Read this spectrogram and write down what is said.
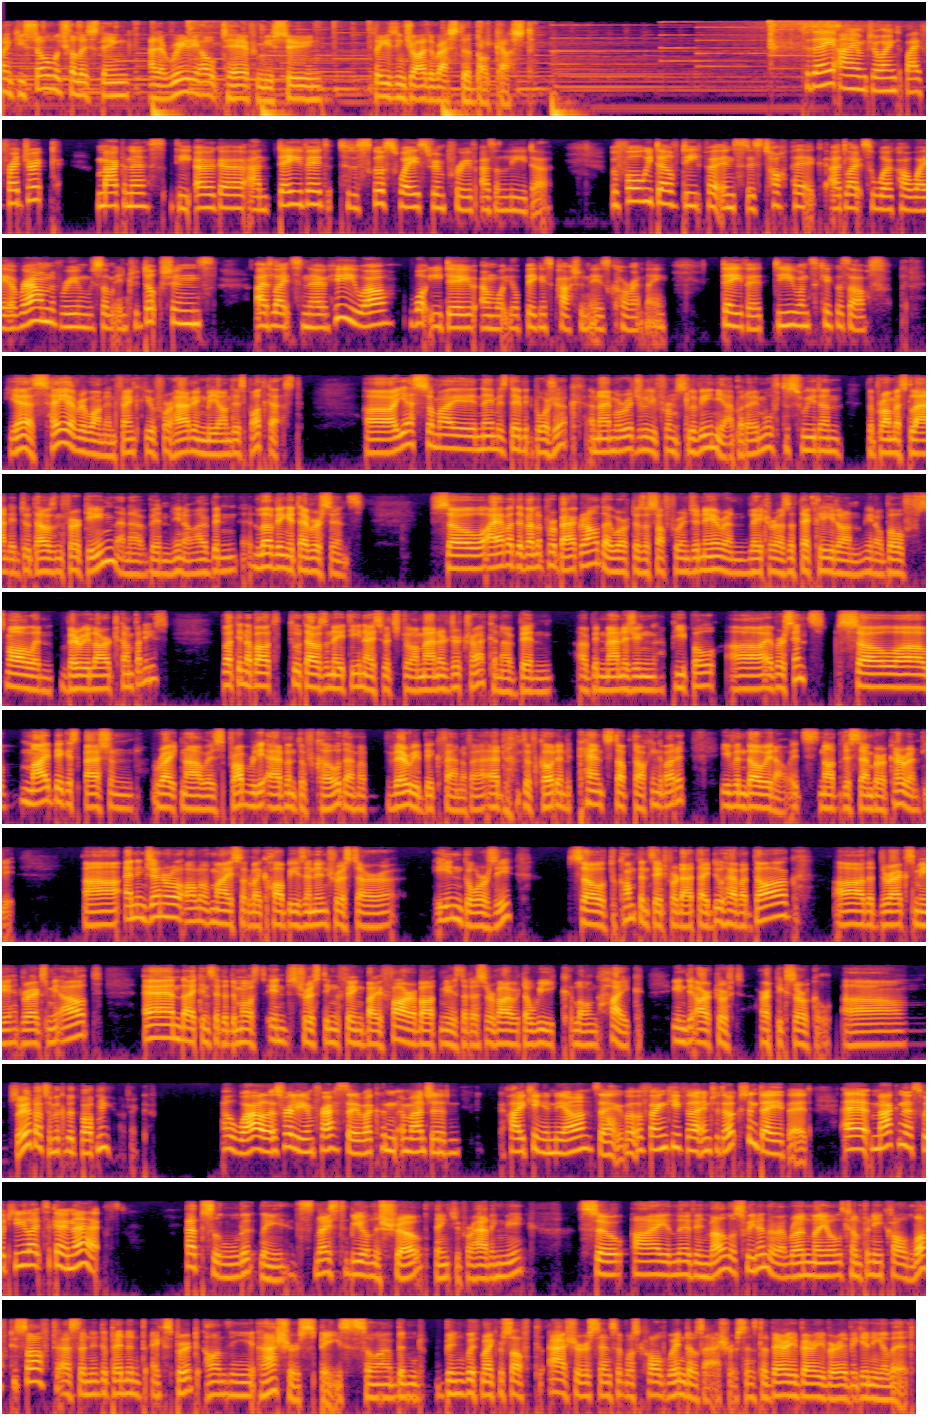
Thank you so much for listening, and I really hope to hear from you soon. Please enjoy the rest of the podcast. Today, I am joined by Fredrik, Magnus, Diogo, and David to discuss ways to improve as a leader. Before we delve deeper into this topic, I'd like to work our way around the room with some introductions. I'd like to know who you are, what you do, and what your biggest passion is currently. David, do you want to kick us off? Yes. Hey, everyone, and thank you for having me on this podcast. Uh, yes, so my name is David Bozjak, and I'm originally from Slovenia, but I moved to Sweden, the promised land, in 2013, and I've been, you know, I've been loving it ever since. So I have a developer background. I worked as a software engineer and later as a tech lead on, you know, both small and very large companies. But in about 2018, I switched to a manager track, and I've been I've been managing people uh, ever since. So uh, my biggest passion right now is probably Advent of Code. I'm a very big fan of uh, Advent of Code and can't stop talking about it, even though you know it's not December currently. Uh, and in general, all of my sort of like hobbies and interests are indoorsy. So to compensate for that, I do have a dog uh, that drags me drags me out. And I consider the most interesting thing by far about me is that I survived a week long hike in the Arctic, Arctic Circle. Um, so yeah, that's a little bit about me, I think. Oh wow, that's really impressive. I couldn't imagine hiking in the Arctic, but thank you for that introduction, David. Uh, Magnus, would you like to go next? Absolutely. It's nice to be on the show. Thank you for having me. So I live in Malmö, Sweden, and I run my own company called Loftysoft as an independent expert on the Azure space. So I've been been with Microsoft Azure since it was called Windows Azure, since the very, very, very beginning of it.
